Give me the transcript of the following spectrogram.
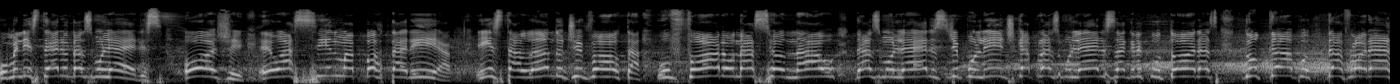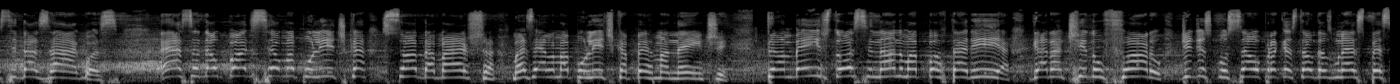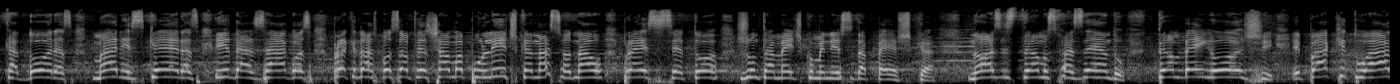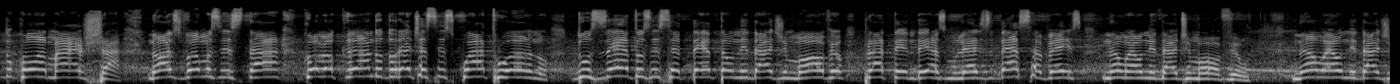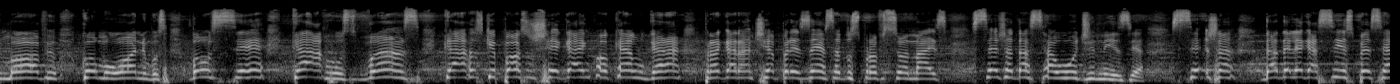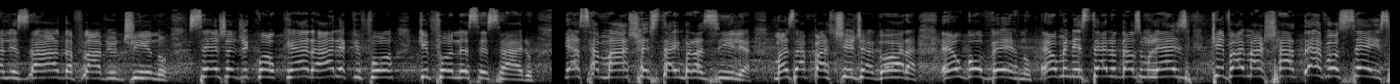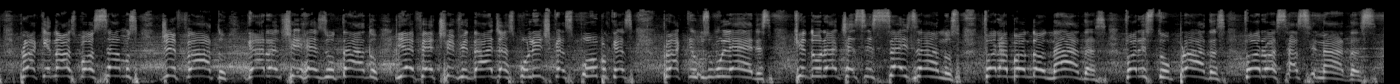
O Ministério das Mulheres, hoje eu assino uma portaria instalando de volta o Fórum Nacional das Mulheres de Política para as Mulheres Agricultoras do campo, da floresta e das águas. Essa não pode ser uma política só da marcha, mas ela é uma política permanente. Também estou assinando uma portaria garantindo um fórum de discussão para a questão das mulheres pescadoras, marisqueiras e das águas, para que nós possamos fechar uma política nacional para esse setor, juntamente com o ministro da Pesca. Nós estamos fazendo também hoje, e pactuado nós vamos estar colocando durante esses quatro anos 270 unidades móvel para atender as mulheres. Dessa vez não é unidade móvel, não é unidade móvel como ônibus, vão ser carros, vans, carros que possam chegar em qualquer lugar para garantir a presença dos profissionais, seja da saúde, Nízia, seja da delegacia especializada, Flávio Dino, seja de qualquer área que for, que for necessário. E essa marcha está em Brasília, mas a partir de agora é o governo, é o Ministério das Mulheres que vai marchar até vocês para que nós possamos, de fato, garantir resultado e efetividade às políticas públicas para que as mulheres que durante esses seis anos foram abandonadas, foram estupradas, foram assassinadas.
